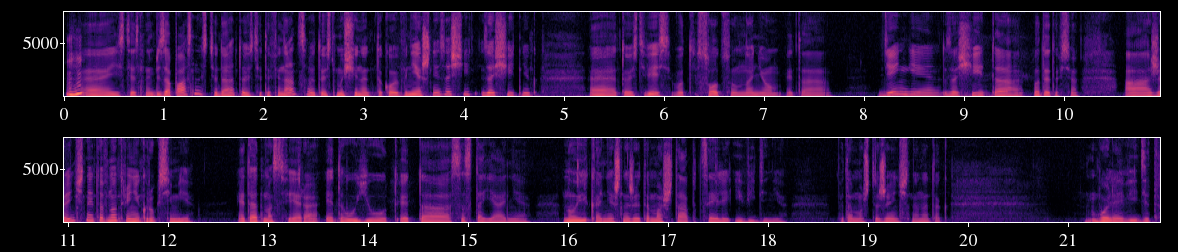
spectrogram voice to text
Мгм. э, естественно, безопасностью, да, то есть это финансовое, то есть мужчина это такой внешний защит, защитник, э, то есть весь вот социум на нем это деньги, защита, вот это все. А женщина это внутренний круг семьи. Это атмосфера, это уют, это состояние. Ну и, конечно же, это масштаб цели и видения. Потому что женщина, она так более видит,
